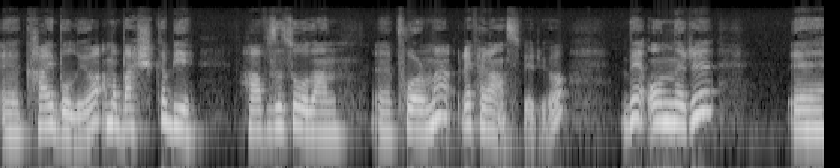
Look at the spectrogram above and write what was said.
e, kayboluyor ama başka bir hafızası olan e, forma referans veriyor ve onları e,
